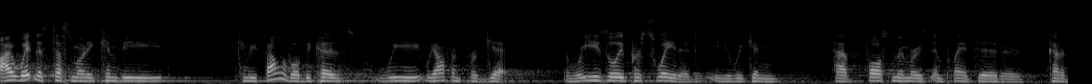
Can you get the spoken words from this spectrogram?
eyewitness testimony can be can be fallible because we, we often forget and we're easily persuaded. We can have false memories implanted or kind of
